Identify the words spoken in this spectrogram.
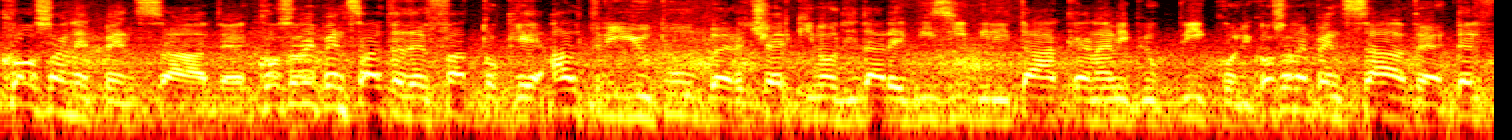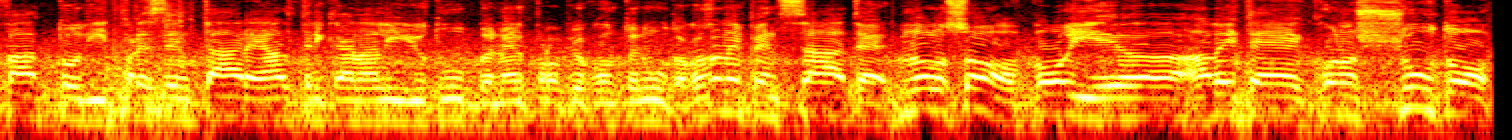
cosa ne pensate. Cosa ne pensate del fatto che altri YouTuber cerchino di dare visibilità a canali più piccoli? Cosa ne pensate del fatto di presentare altri canali YouTube nel proprio contenuto? Cosa ne pensate? Non lo so, voi uh, avete conosciuto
